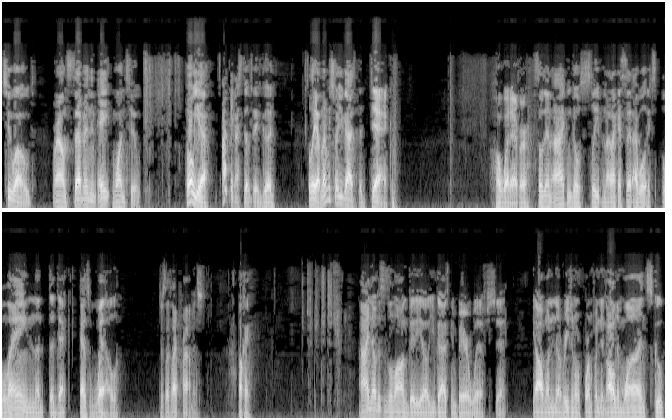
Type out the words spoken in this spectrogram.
2 0. Round 7 and 8, 1 2. Oh, yeah. I think I still did good. So, yeah, let me show you guys the deck or whatever. So then I can go to sleep. And like I said, I will explain the, the deck as well. Just as I promised. Okay. I know this is a long video. You guys can bear with shit. Y'all want know regional report. I'm putting it all in one scoop.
